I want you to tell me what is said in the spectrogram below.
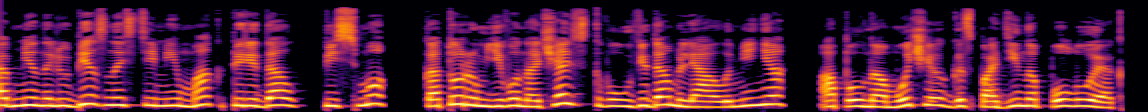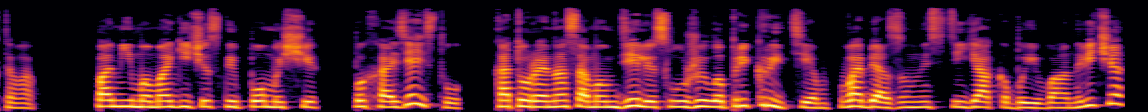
обмена любезностями маг передал письмо, которым его начальство уведомляло меня о полномочиях господина Полуэктова. Помимо магической помощи по хозяйству, которая на самом деле служила прикрытием в обязанности Якоба Ивановича,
